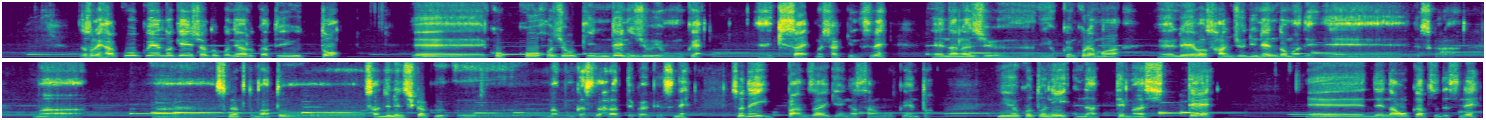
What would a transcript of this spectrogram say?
でその100億円の原資はどこにあるかというと、えー、国交補助金で24億円、えー、記載、まあ、借金ですね、えー、72億円。これはまあ、えー、令和32年度まで、えー、ですから、まあ、あ少なくともあと30年近く、まあ、分割で払っていくわけですね。それで一般財源が3億円ということになってまして、えー、でなおかつですね、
